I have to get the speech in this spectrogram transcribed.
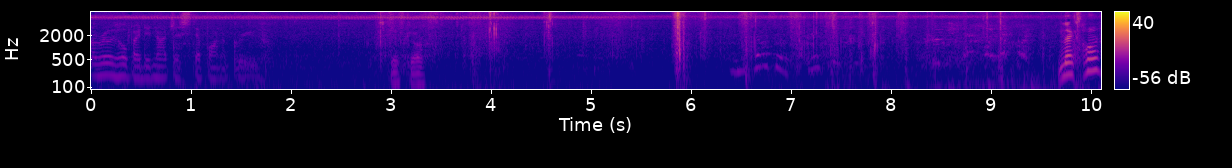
I really hope I did not just step on a grave. let's go. And there's also a staircase here. Next one?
